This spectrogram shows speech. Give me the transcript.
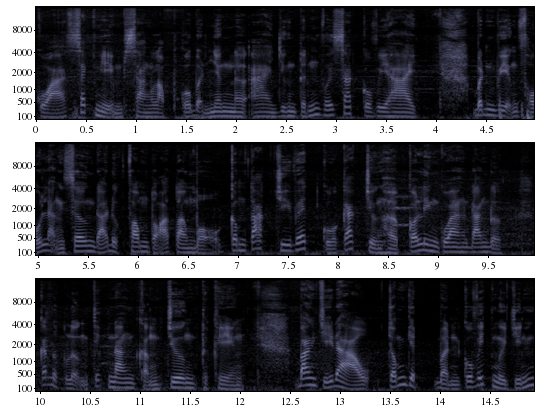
quả xét nghiệm sàng lọc của bệnh nhân NA dương tính với SARS-CoV-2. Bệnh viện Phổi Lạng Sơn đã được phong tỏa toàn bộ công tác truy vết của các trường hợp có liên quan đang được các lực lượng chức năng khẩn trương thực hiện. Ban chỉ đạo chống dịch bệnh COVID-19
